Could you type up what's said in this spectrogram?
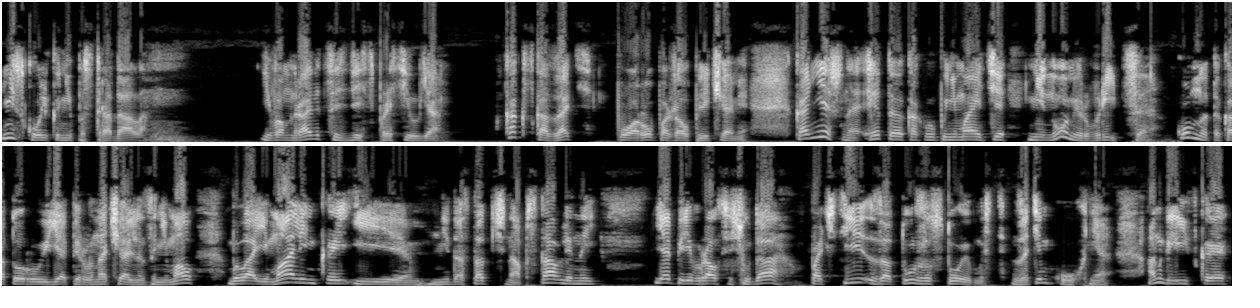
нисколько не пострадала. «И вам нравится здесь?» – спросил я. «Как сказать?» Пуаро пожал плечами. «Конечно, это, как вы понимаете, не номер в Рице. Комната, которую я первоначально занимал, была и маленькой, и недостаточно обставленной. Я перебрался сюда почти за ту же стоимость. Затем кухня. Английская,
